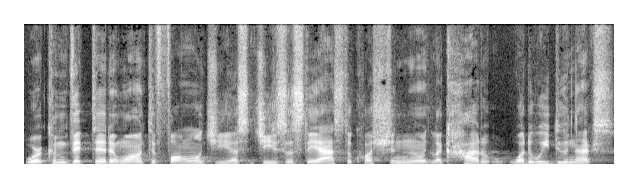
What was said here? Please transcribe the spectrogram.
were convicted and wanted to follow Jesus, they asked the question, like, how do, what do we do next?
